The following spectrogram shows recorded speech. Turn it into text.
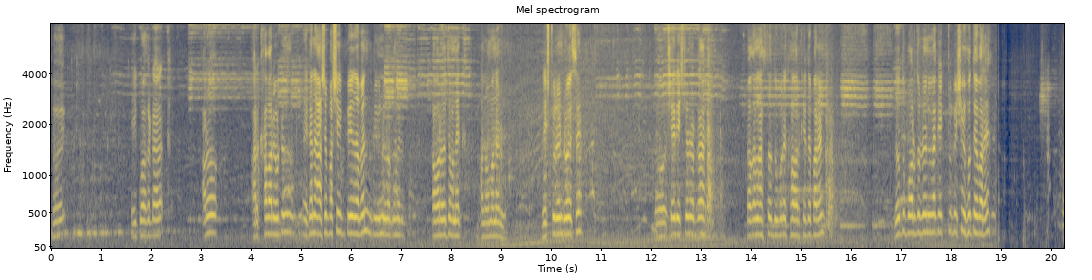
তো এই কুয়াকাটার আরও আর খাবার হোটেল এখানে আশেপাশেই পেয়ে যাবেন। বিভিন্ন রকমের খাবার রয়েছে, অনেক ভালো মানের রেস্টুরেন্ট রয়েছে। তো সেই রেস্টুরেন্টে আপনারা সকাল নাস্তা, দুপুরে খাবার খেতে পারেন। যেহেতু পর্যটন এলাকা একটু বেশি হতে পারে, তো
